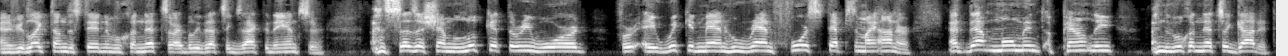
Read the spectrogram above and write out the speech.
And if you'd like to understand Nebuchadnezzar, I believe that's exactly the answer. Says Hashem, look at the reward for a wicked man who ran four steps in my honor. At that moment, apparently, Nebuchadnezzar got it.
